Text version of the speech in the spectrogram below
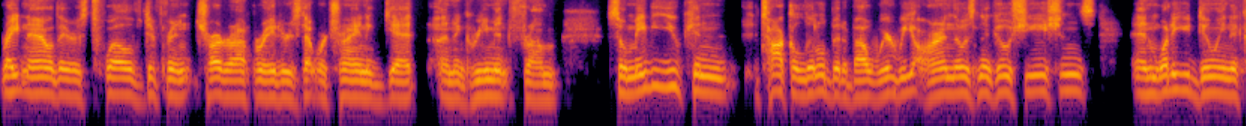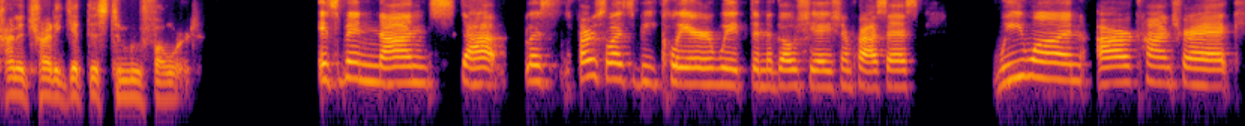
right now there's 12 different charter operators that we're trying to get an agreement from. So maybe you can talk a little bit about where we are in those negotiations and what are you doing to kind of try to get this to move forward? It's been nonstop. Let's first let's be clear with the negotiation process. We won our contract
